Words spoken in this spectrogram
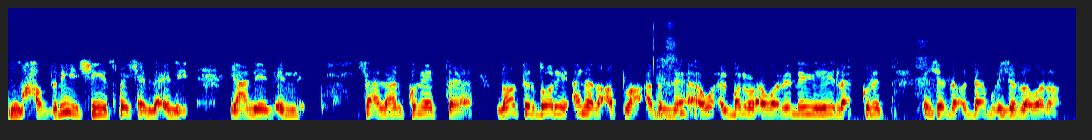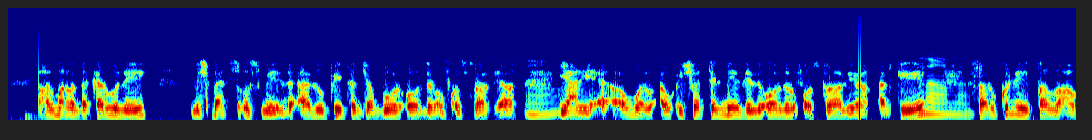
محضرين شيء special لإلي. يعني فعلا كنت ناطر دوري أنا لأطلع. قبل المرة الأولانية لا كنت إجر لقدام وإجر لورا. هالمرة ذكروني مش بس اسمي قالوا بيتر جبور Order of Australia يعني أول أو شو التلميذ اللي Order of Australia عرفت كيف؟ نعم. صاروا كلهم يطلعوا.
